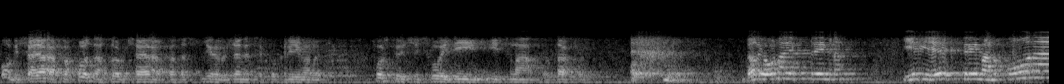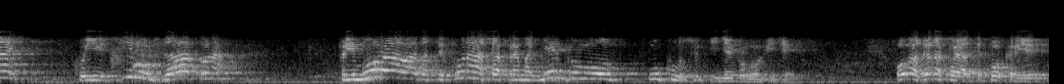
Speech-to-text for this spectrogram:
običaj Arapa, poznat običaj Arapa da su njihove žene se pokrivale poštujući svoj din, islam, tako. Da li ona ekstremna ili je ekstreman onaj koji je silom zakona primorava da se ponaša prema njegovom ukusu i njegovo viđenje. Ova žena koja se pokrije,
